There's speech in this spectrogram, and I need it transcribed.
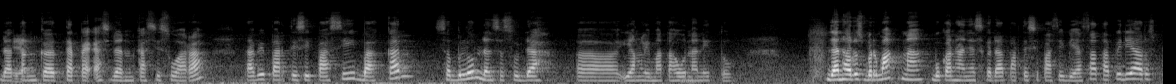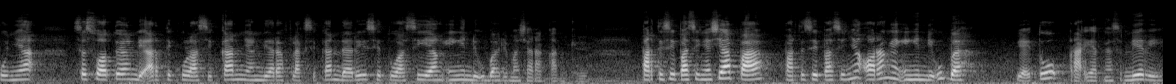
datang yeah. ke TPS dan kasih suara, tapi partisipasi bahkan sebelum dan sesudah uh, yang lima tahunan itu. Dan harus bermakna, bukan hanya sekedar partisipasi biasa, tapi dia harus punya sesuatu yang diartikulasikan, yang direfleksikan dari situasi yang ingin diubah di masyarakat. Okay. Partisipasinya siapa? Partisipasinya orang yang ingin diubah, yaitu rakyatnya sendiri.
